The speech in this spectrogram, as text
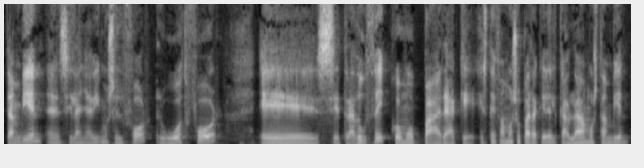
también eh, si le añadimos el for, el what for, eh, se traduce como para qué. Este famoso para qué del que hablábamos también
